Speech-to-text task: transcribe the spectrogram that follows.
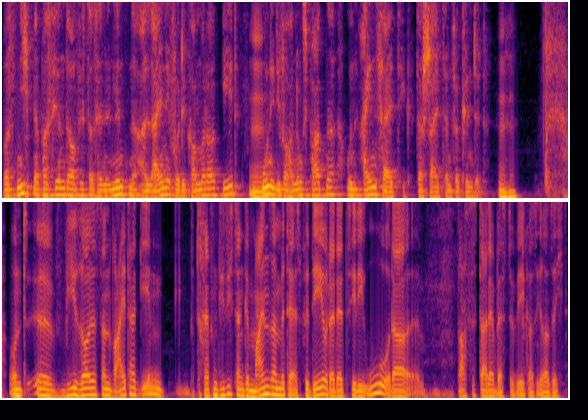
Was nicht mehr passieren darf, ist, dass ein Lindner alleine vor die Kamera geht, mhm. ohne die Verhandlungspartner und einseitig das Scheitern verkündet. Mhm. Und äh, wie soll es dann weitergehen? Treffen die sich dann gemeinsam mit der SPD oder der CDU oder äh, was ist da der beste Weg aus Ihrer Sicht?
